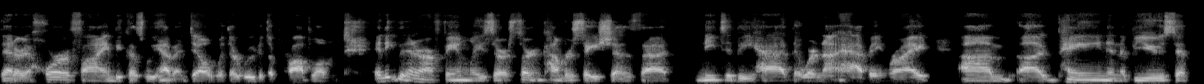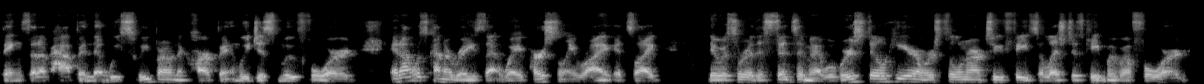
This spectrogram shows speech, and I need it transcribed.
that are horrifying because we haven't dealt with the root of the problem. And even in our families there are certain conversations that need to be had that we're not having right? Um, uh, pain and abuse and things that have happened that we sweep under the carpet and we just move forward. And i was kind of raised that way personally right? It's like there was sort of the sentiment well we're still here and we're still on our two feet so let's just keep moving forward.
